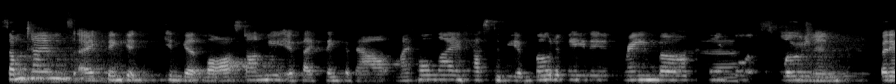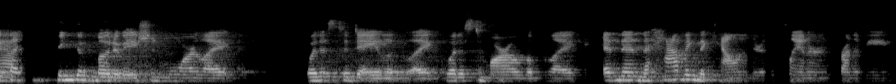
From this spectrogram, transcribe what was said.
sometimes I think it can get lost on me if I think about my whole life has to be a motivated rainbow explosion. But yeah. if I think of motivation more like, what does today look like? What does tomorrow look like? And then the having the calendar, the planner in front of me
